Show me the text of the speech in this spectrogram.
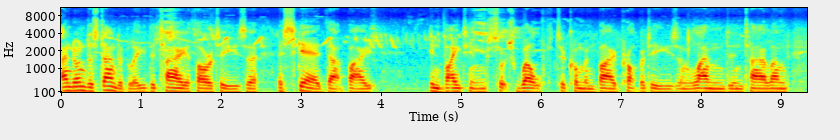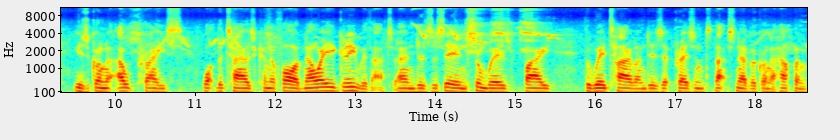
And understandably the Thai authorities are, are scared that by inviting such wealth to come and buy properties and land in Thailand is going to outprice what the Thais can afford. Now I agree with that. And as I say in some ways by the way Thailand is at present that's never going to happen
